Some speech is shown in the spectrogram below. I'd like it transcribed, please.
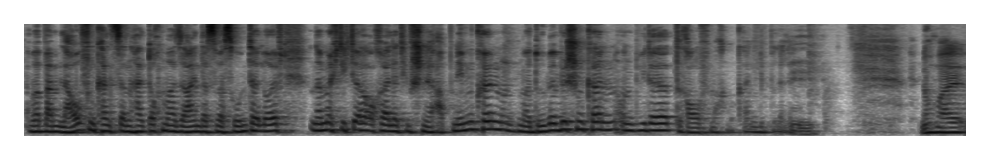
Aber beim Laufen kann es dann halt doch mal sein, dass was runterläuft. Und dann möchte ich da auch relativ schnell abnehmen können und mal drüber wischen können und wieder drauf machen können, die Brille. Mhm. Nochmal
